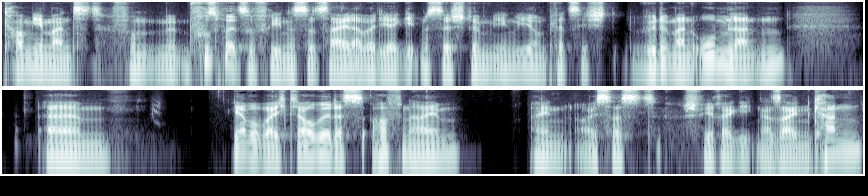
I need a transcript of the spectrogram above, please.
kaum jemand vom, mit dem Fußball zufrieden ist zurzeit, aber die Ergebnisse stimmen irgendwie und plötzlich würde man oben landen. Ähm, ja, wobei ich glaube, dass Hoffenheim ein äußerst schwerer Gegner sein kann.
